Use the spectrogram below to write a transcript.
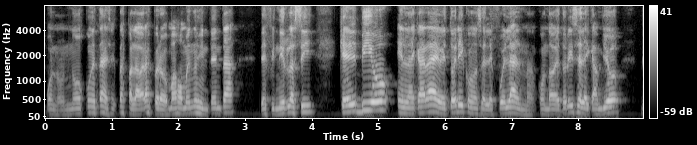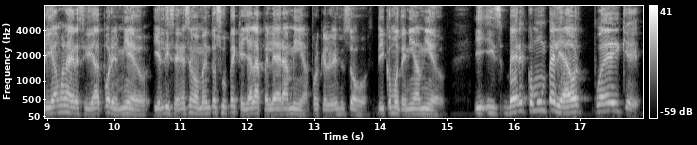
bueno, no con estas exactas palabras, pero más o menos intenta definirlo así, que él vio en la cara de Vettori cuando se le fue el alma, cuando a Vettori se le cambió digamos, la agresividad por el miedo. Y él dice, en ese momento supe que ya la pelea era mía, porque lo vi en sus ojos, vi cómo tenía miedo. Y, ver cómo un peleador puede, que,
